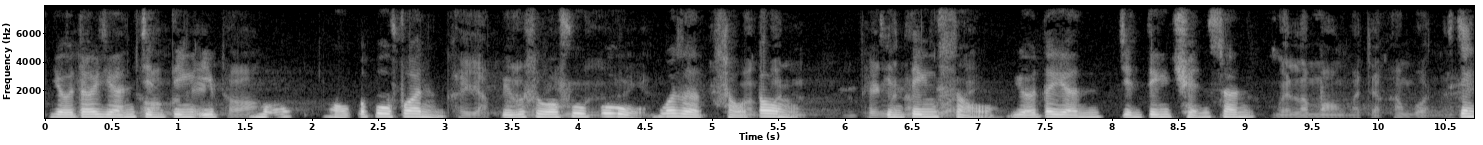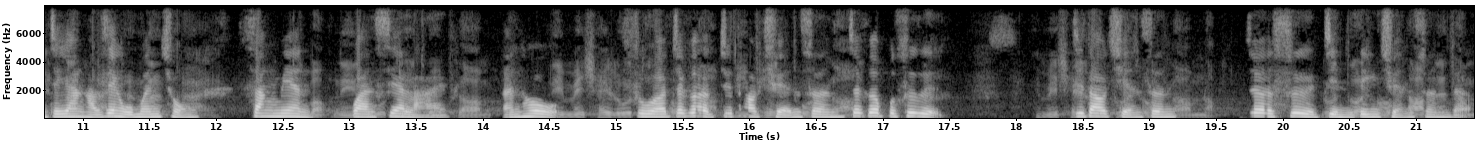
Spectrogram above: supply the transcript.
有的人紧盯一某某个部分，比如说腹部或者手动紧盯手。有的人紧盯全身，像这样，好像我们从。上面观下来，然后说这个知道全身，这个不是知道全身，这是紧盯全身的，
